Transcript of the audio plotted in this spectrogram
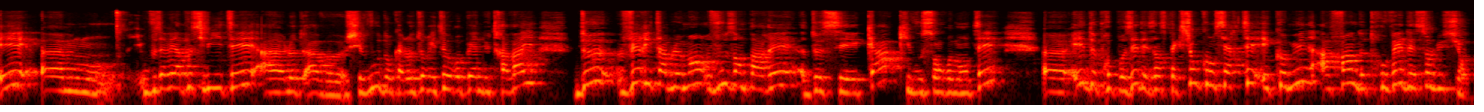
Et euh, vous avez la possibilité chez vous, donc à l'autorité européenne du travail, de véritablement vous emparer de ces cas qui vous sont remontés euh, et de proposer des inspections concertées et communes afin de trouver des solutions.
